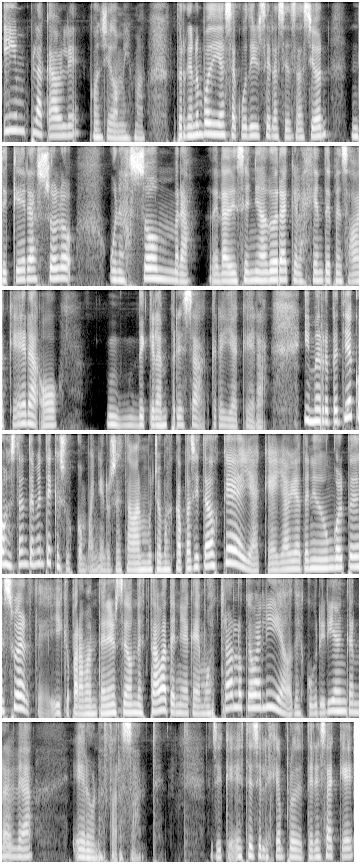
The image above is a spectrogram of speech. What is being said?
implacable consigo misma, porque no podía sacudirse la sensación de que era solo una sombra de la diseñadora que la gente pensaba que era o de que la empresa creía que era. Y me repetía constantemente que sus compañeros estaban mucho más capacitados que ella, que ella había tenido un golpe de suerte y que para mantenerse donde estaba tenía que demostrar lo que valía o descubrirían que en realidad era una farsante. Así que este es el ejemplo de Teresa que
